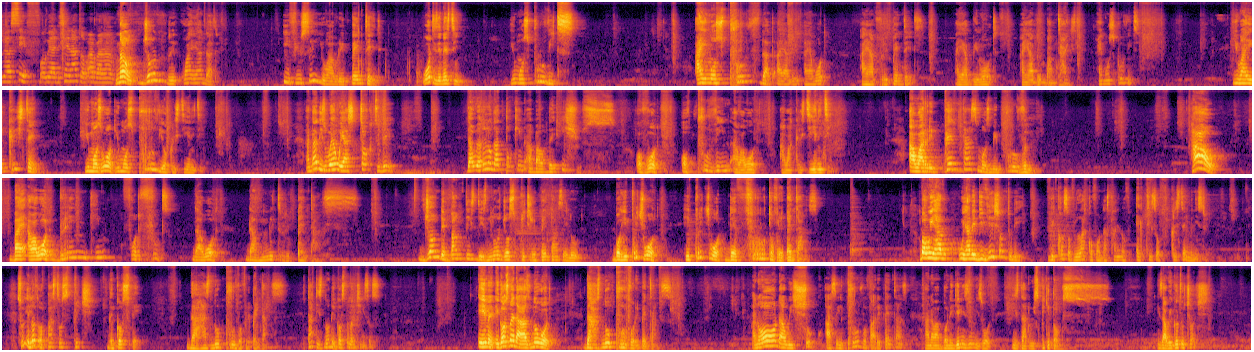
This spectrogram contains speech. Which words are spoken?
We are safe, for we are descendants of Abraham. Now, John required that if you say you have repented, what is the next thing? You must prove it. I must prove that I am I am what? I have repented. I have been what? I have been baptized. I must prove it. You are a Christian. You must what? You must prove your Christianity. And that is where we are stuck today. That we are no longer talking about the issues of what? Of proving our what? Our Christianity. Our repentance must be proven. How? By our word, bringing forth fruit that what? That meet repentance. John the Baptist did not just preach repentance alone, but he preached what? He preached what? The fruit of repentance. But we have we have a deviation today because of lack of understanding of ethics of Christian ministry. So a lot of pastors preach the gospel that has no proof of repentance. That is not the gospel of Jesus. Amen. A gospel that has no word, that has no proof of repentance. And all that we show as a proof of our repentance and our born againism is what? Is that we speak in tongues. Is that we go to church.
